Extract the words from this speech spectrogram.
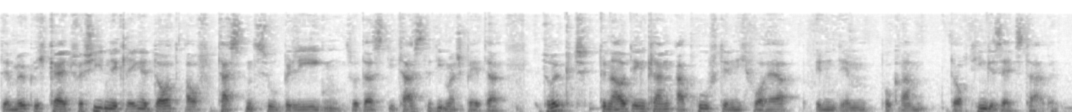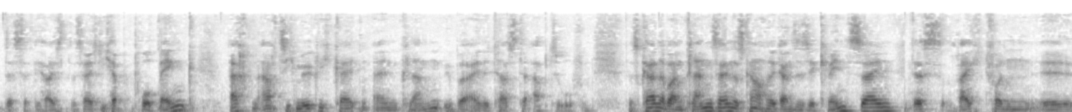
der Möglichkeit, verschiedene Klänge dort auf Tasten zu belegen, sodass die Taste, die man später drückt, genau den Klang abruft, den ich vorher in dem Programm dort hingesetzt habe. Das heißt, das heißt, ich habe pro Bank 88 Möglichkeiten, einen Klang über eine Taste abzurufen. Das kann aber ein Klang sein, das kann auch eine ganze Sequenz sein. Das reicht von äh,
